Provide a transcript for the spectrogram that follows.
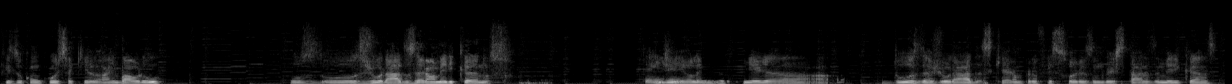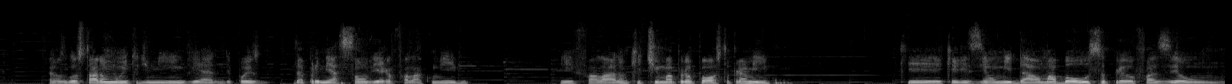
fiz o concurso aqui lá em Bauru. Os, os jurados eram americanos. E Entendi. eu lembro que duas das juradas, que eram professoras universitárias americanas, elas gostaram muito de mim, vieram depois da premiação vieram falar comigo e falaram que tinha uma proposta para mim, que, que eles iam me dar uma bolsa para eu fazer um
